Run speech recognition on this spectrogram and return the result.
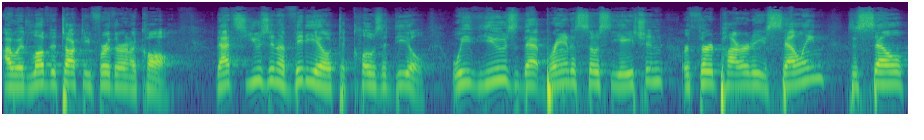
I would love to talk to you further on a call. That's using a video to close a deal. We've used that brand association or third party selling to sell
